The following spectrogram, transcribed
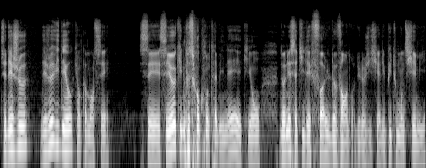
c'est des jeux, des jeux vidéo qui ont commencé. C'est eux qui nous ont contaminés et qui ont donné cette idée folle de vendre du logiciel. Et puis tout le monde s'y est mis.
